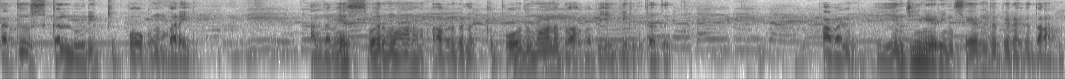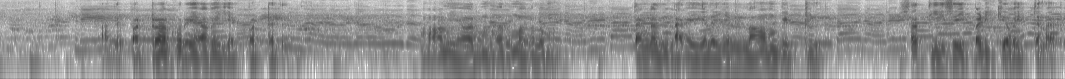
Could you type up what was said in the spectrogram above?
சதீஷ் கல்லூரிக்கு போகும் வரை அந்த மெஸ் வருமானம் அவர்களுக்கு போதுமானதாகவே இருந்தது. அவன் என்ஜினியரிங் சேர்ந்த பிறகுதான் அது பற்றாக்குறையாக ஏற்பட்டது. மாமியாரும் மருமகளும் தங்கள் நகைகளை எல்லாம் விற்று சதீஷை படிக்க வைத்தனர்.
